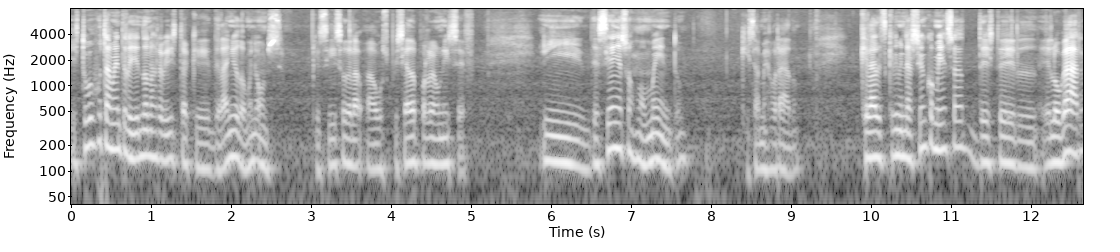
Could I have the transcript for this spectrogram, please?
Estuve justamente leyendo una revista que del año 2011, que se hizo de la, auspiciada por la UNICEF, y decía en esos momentos, quizá mejorado, que la discriminación comienza desde el, hogar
